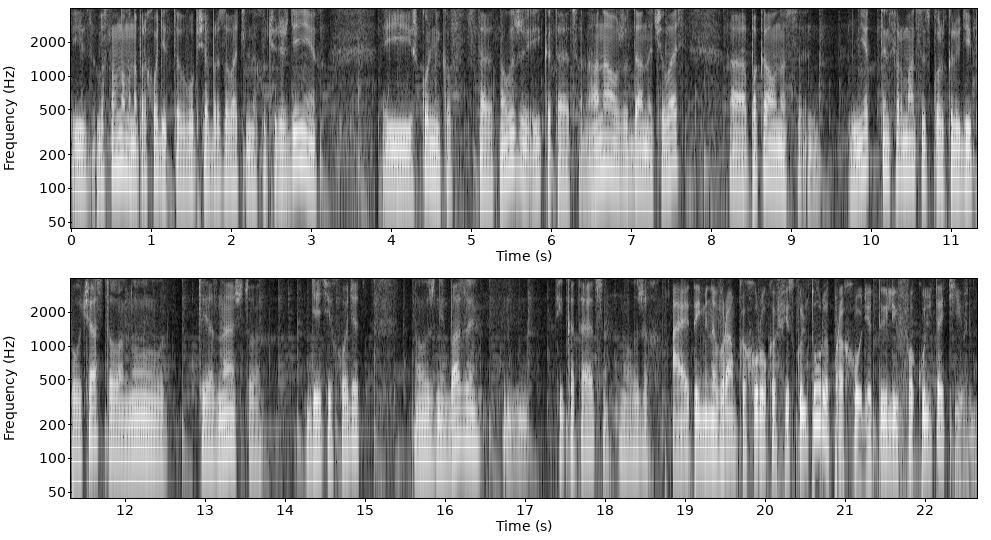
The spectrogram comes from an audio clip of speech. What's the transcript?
И в основном она проходит в общеобразовательных учреждениях и школьников ставят на лыжи и катаются. Она уже, да, началась. А, пока у нас нет информации, сколько людей поучаствовало, но вот я знаю, что дети ходят на лыжные базы и катаются на лыжах. А это именно в рамках уроков физкультуры проходит или факультативно?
